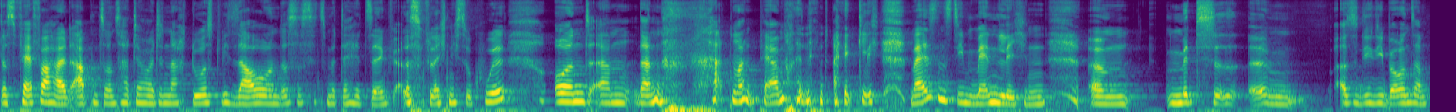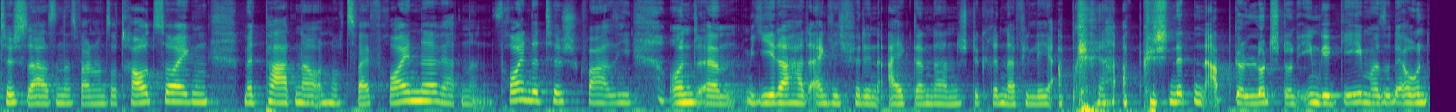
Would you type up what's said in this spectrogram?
das Pfeffer halt ab und sonst hat er heute Nacht Durst wie Sau und das ist jetzt mit der Hitze irgendwie alles vielleicht nicht so cool. Und ähm, dann hat man permanent eigentlich meistens die männlichen ähm, mit ähm, also die, die bei uns am Tisch saßen, das waren unsere Trauzeugen mit Partner und noch zwei Freunde. Wir hatten einen Freundetisch quasi und ähm, jeder hat eigentlich für den Eik dann, dann ein Stück Rinderfilet ab, abgeschnitten, abgelutscht und ihm gegeben. Also der Hund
